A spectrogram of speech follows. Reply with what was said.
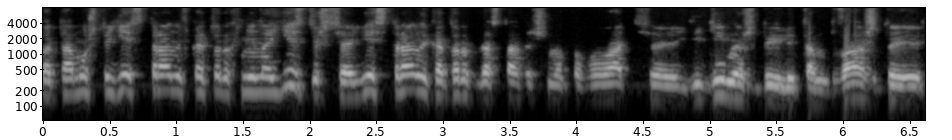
потому что есть страны, в которых не наездишься, а есть страны, в которых достаточно побывать э, единожды или там дважды.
